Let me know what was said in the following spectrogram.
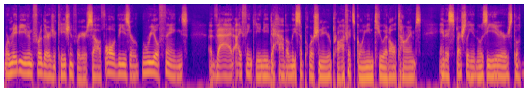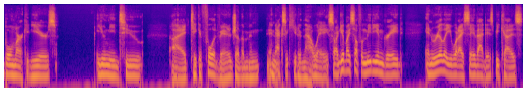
or maybe even further education for yourself. All of these are real things that I think you need to have at least a portion of your profits going into at all times. And especially in those years, those bull market years, you need to I take it full advantage of them and, and execute in that way. So I give myself a medium grade. And really, what I say that is because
